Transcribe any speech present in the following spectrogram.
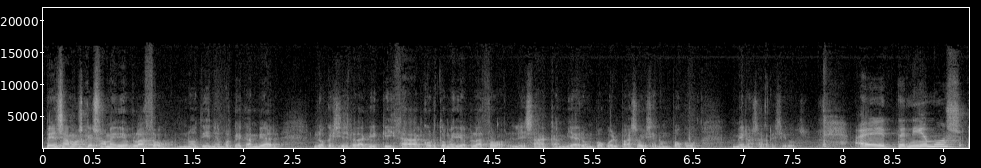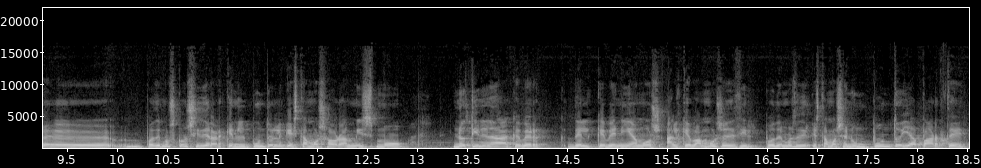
Pensamos que eso a medio plazo no tiene por qué cambiar, lo que sí es verdad que quizá a corto o medio plazo les haga cambiar un poco el paso y ser un poco menos agresivos. Eh, teníamos, podemos considerar que en el punto en el que estamos ahora mismo no tiene nada que ver del que veníamos al que vamos, es decir, podemos decir que estamos en un punto y aparte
